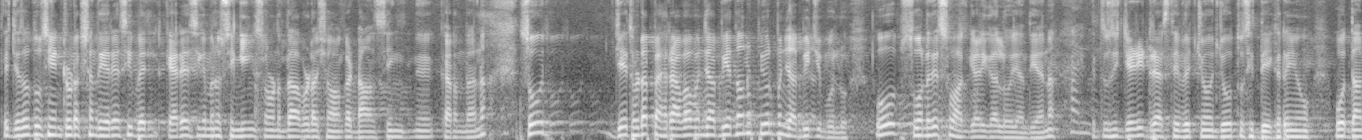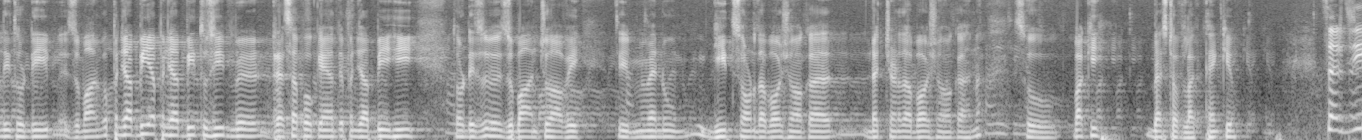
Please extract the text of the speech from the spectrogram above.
ਤੇ ਜਦੋਂ ਤੁਸੀਂ ਇੰਟਰੋਡਕਸ਼ਨ ਦੇ ਰਹੇ ਸੀ ਕਹਿ ਰਹੇ ਸੀ ਕਿ ਮੈਨੂੰ ਸਿੰਗਿੰਗ ਸੁਣਨ ਦਾ ਬੜਾ ਸ਼ੌਂਕ ਹੈ ਡਾਂਸਿੰਗ ਕਰਨ ਦਾ ਨਾ ਸੋ ਜੇ ਤੁਹਾਡਾ ਪਹਿਰਾਵਾ ਪੰਜਾਬੀ ਹੈ ਤਾਂ ਉਹਨੂੰ ਪਿਓਰ ਪੰਜਾਬੀ ਚ ਹੀ ਬੋਲੋ। ਉਹ ਸੋਨੇ ਦੇ ਸੁਹਾਗੇ ਵਾਲੀ ਗੱਲ ਹੋ ਜਾਂਦੀ ਹੈ ਨਾ ਕਿ ਤੁਸੀਂ ਜਿਹੜੀ ਡਰੈਸ ਦੇ ਵਿੱਚੋਂ ਜੋ ਤੁਸੀਂ ਦੇਖ ਰਹੇ ਹੋ ਉਦਾਂ ਦੀ ਤੁਹਾਡੀ ਜ਼ੁਬਾਨ ਕੋ ਪੰਜਾਬੀ ਆ ਪੰਜਾਬੀ ਤੁਸੀਂ ਡਰੈਸ ਅਪ ਹੋ ਕੇ ਆਏ ਤੇ ਪੰਜਾਬੀ ਹੀ ਤੁਹਾਡੀ ਜ਼ੁਬਾਨ ਚੋਂ ਆਵੇ। ਤੇ ਮੈਨੂੰ ਗੀਤ ਸੁਣਨ ਦਾ ਬਹੁਤ ਸ਼ੌਂਕ ਆ ਨੱਚਣ ਦਾ ਬਹੁਤ ਸ਼ੌਂਕ ਆ ਹਨਾ? ਸੋ ਬਾਕੀ best of luck thank you sir ਜੀ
